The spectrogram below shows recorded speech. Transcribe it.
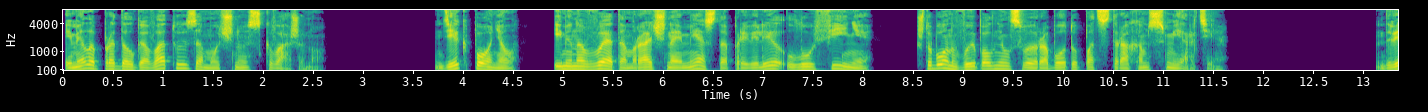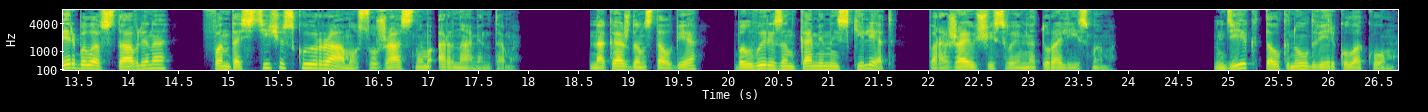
имела продолговатую замочную скважину. Дик понял, именно в это мрачное место привели Лу Фини, чтобы он выполнил свою работу под страхом смерти. Дверь была вставлена в фантастическую раму с ужасным орнаментом. На каждом столбе был вырезан каменный скелет, поражающий своим натурализмом. Дик толкнул дверь кулаком.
